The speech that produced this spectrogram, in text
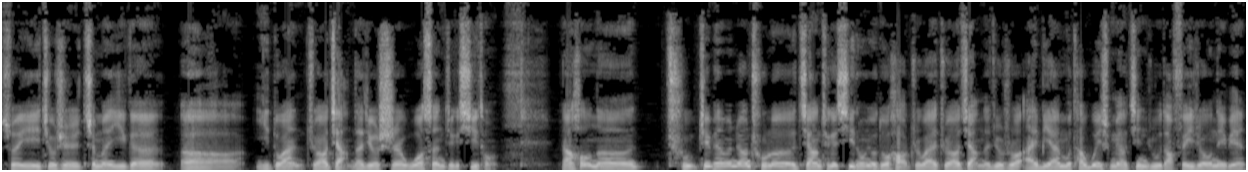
所以就是这么一个呃一段，主要讲的就是沃森这个系统。然后呢，除这篇文章除了讲这个系统有多好之外，主要讲的就是说 IBM 它为什么要进入到非洲那边，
